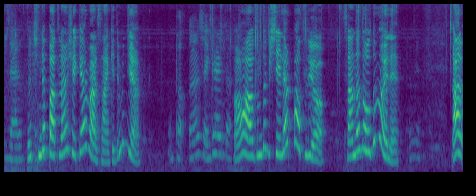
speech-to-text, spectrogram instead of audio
Güzel. İçinde patlayan şeker var sanki değil mi Cihan? Patlayan şeker de. Aa ağzımda bir şeyler patlıyor. Sende de oldu mu öyle? Evet. Al.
